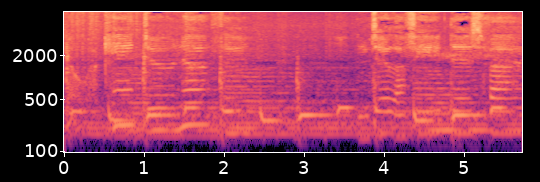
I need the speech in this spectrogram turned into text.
No, I can't do nothing until I feed this fire.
